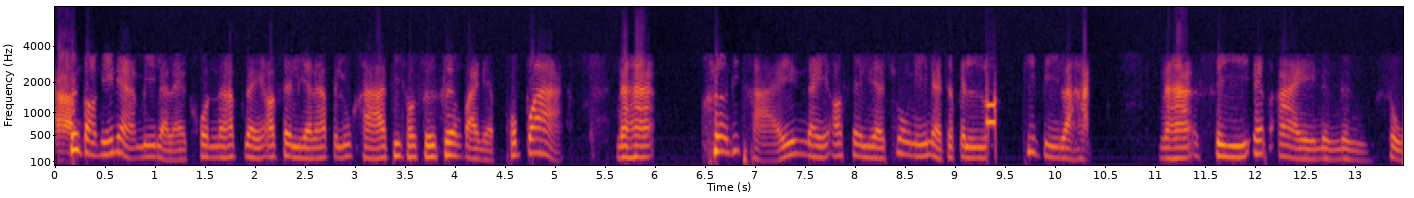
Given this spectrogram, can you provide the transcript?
ครับซึ่งตอนนี้เนี่ยมีหลาย ๆ คนนะครับ ในออสเตรเลียนะครับเป็นลูกค้าที่เขาซื้อเครื่องไปเนี่ย พบว่านะฮะเครื่องที่ขายในออสเตรเลียช่วงนี้เนี่ยจะเป็นล็อตที่มีรหัสนะฮะ CFI หนึ่งหนึ่ง ศู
